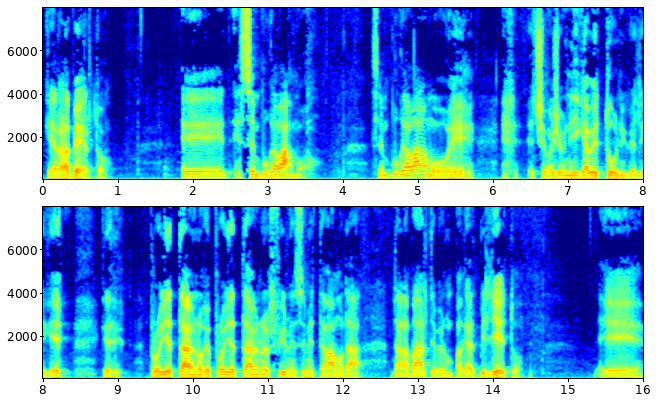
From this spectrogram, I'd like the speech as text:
che era all'aperto, e, e se imbucavamo, se imbucavamo e, e, ci facevano i cavettoni, quelli che, che proiettavano, che proiettavano il film e si mettevamo da, da una parte per non pagare il biglietto. E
